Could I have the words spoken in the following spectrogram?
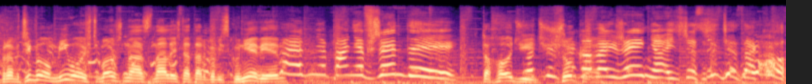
prawdziwą miłość można znaleźć na targowisku? Nie wiem. Pewnie, panie, wszędy. To chodzić, Od szukać. wejrzenia i się życie zako.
